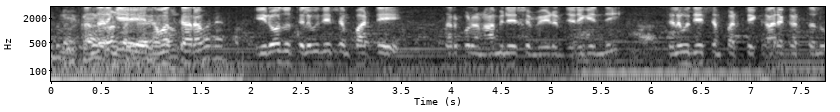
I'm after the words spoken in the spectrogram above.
అందరికీ నమస్కారం. ఈరోజు తెలుగుదేశం పార్టీ తరపున నామినేషన్ వేయడం జరిగింది. తెలుగుదేశం పార్టీ కార్యకర్తలు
